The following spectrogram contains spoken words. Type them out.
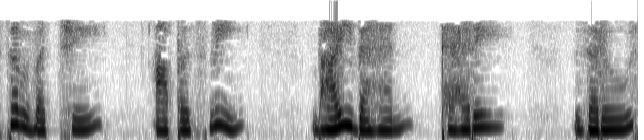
सब बच्चे आपस में भाई बहन ठहरे। ज़रूर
